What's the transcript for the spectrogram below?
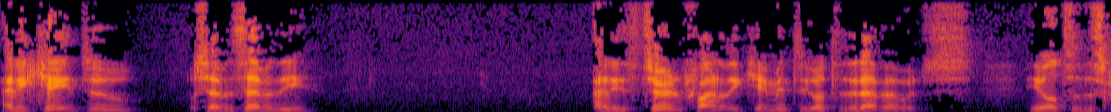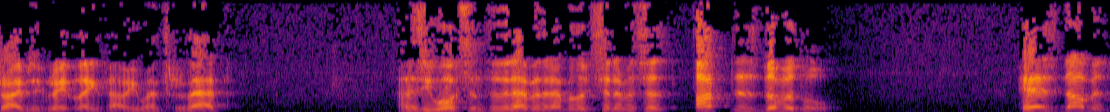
And he came to 770, and his turn finally came in to go to the Rebbe, which he also describes at great length how he went through that. And as he walks into the Rebbe, the Rebbe looks at him and says, Ot is Davidul. Here's David.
